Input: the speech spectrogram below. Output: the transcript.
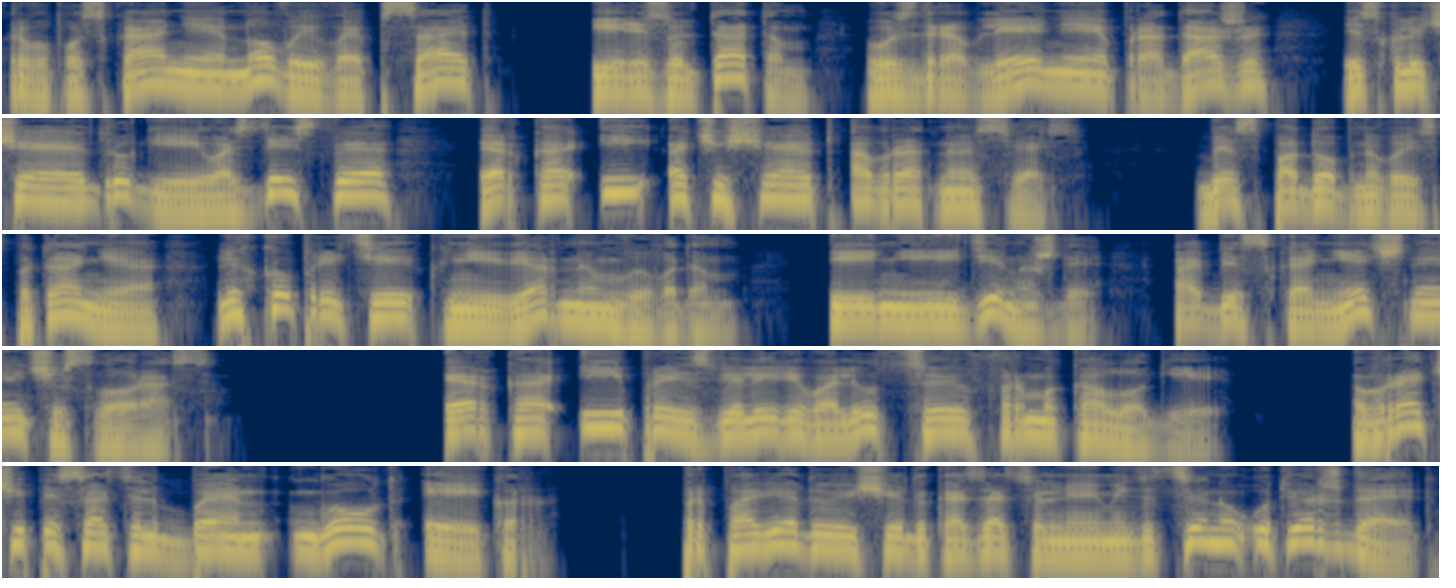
кровопускание, новый веб-сайт и результатом выздоровления, продажи, исключая другие воздействия, РКИ очищают обратную связь. Без подобного испытания легко прийти к неверным выводам. И не единожды, а бесконечное число раз. РКИ произвели революцию в фармакологии. Врач и писатель Бен Голдейкер, проповедующий доказательную медицину, утверждает,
